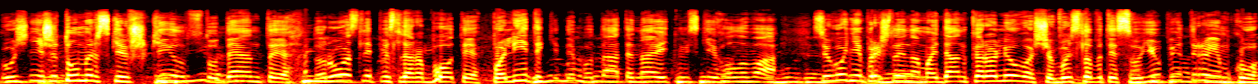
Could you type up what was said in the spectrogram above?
Учні житомирських шкіл, студенти, дорослі після роботи, політики, депутати, навіть міський голова сьогодні прийшли на майдан Корольова, щоб висловити свою підтримку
